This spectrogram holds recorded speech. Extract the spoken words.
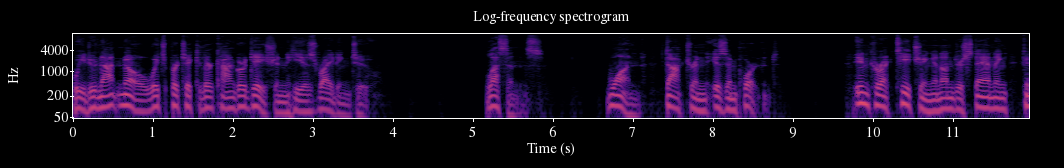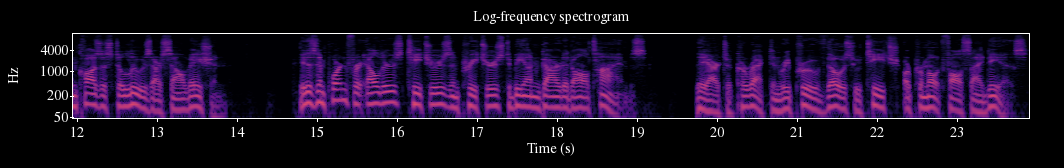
We do not know which particular congregation he is writing to. Lessons 1. Doctrine is important. Incorrect teaching and understanding can cause us to lose our salvation. It is important for elders, teachers, and preachers to be on guard at all times. They are to correct and reprove those who teach or promote false ideas.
